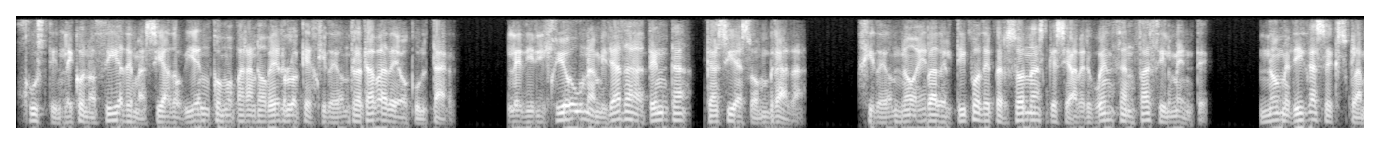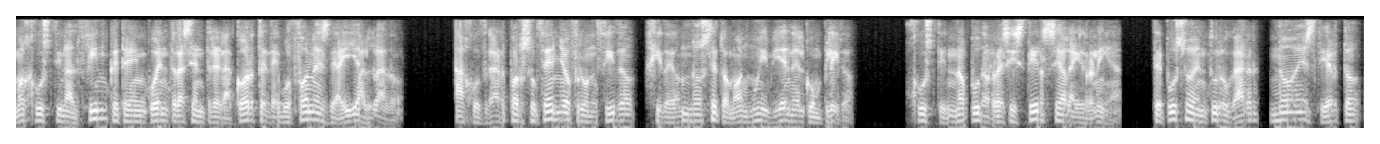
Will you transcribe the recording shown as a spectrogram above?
Justin le conocía demasiado bien como para no ver lo que Gideon trataba de ocultar. Le dirigió una mirada atenta, casi asombrada. Gideon no era del tipo de personas que se avergüenzan fácilmente. No me digas, exclamó Justin al fin que te encuentras entre la corte de bufones de ahí al lado. A juzgar por su ceño fruncido, Gideon no se tomó muy bien el cumplido. Justin no pudo resistirse a la ironía. Te puso en tu lugar, ¿no es cierto?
